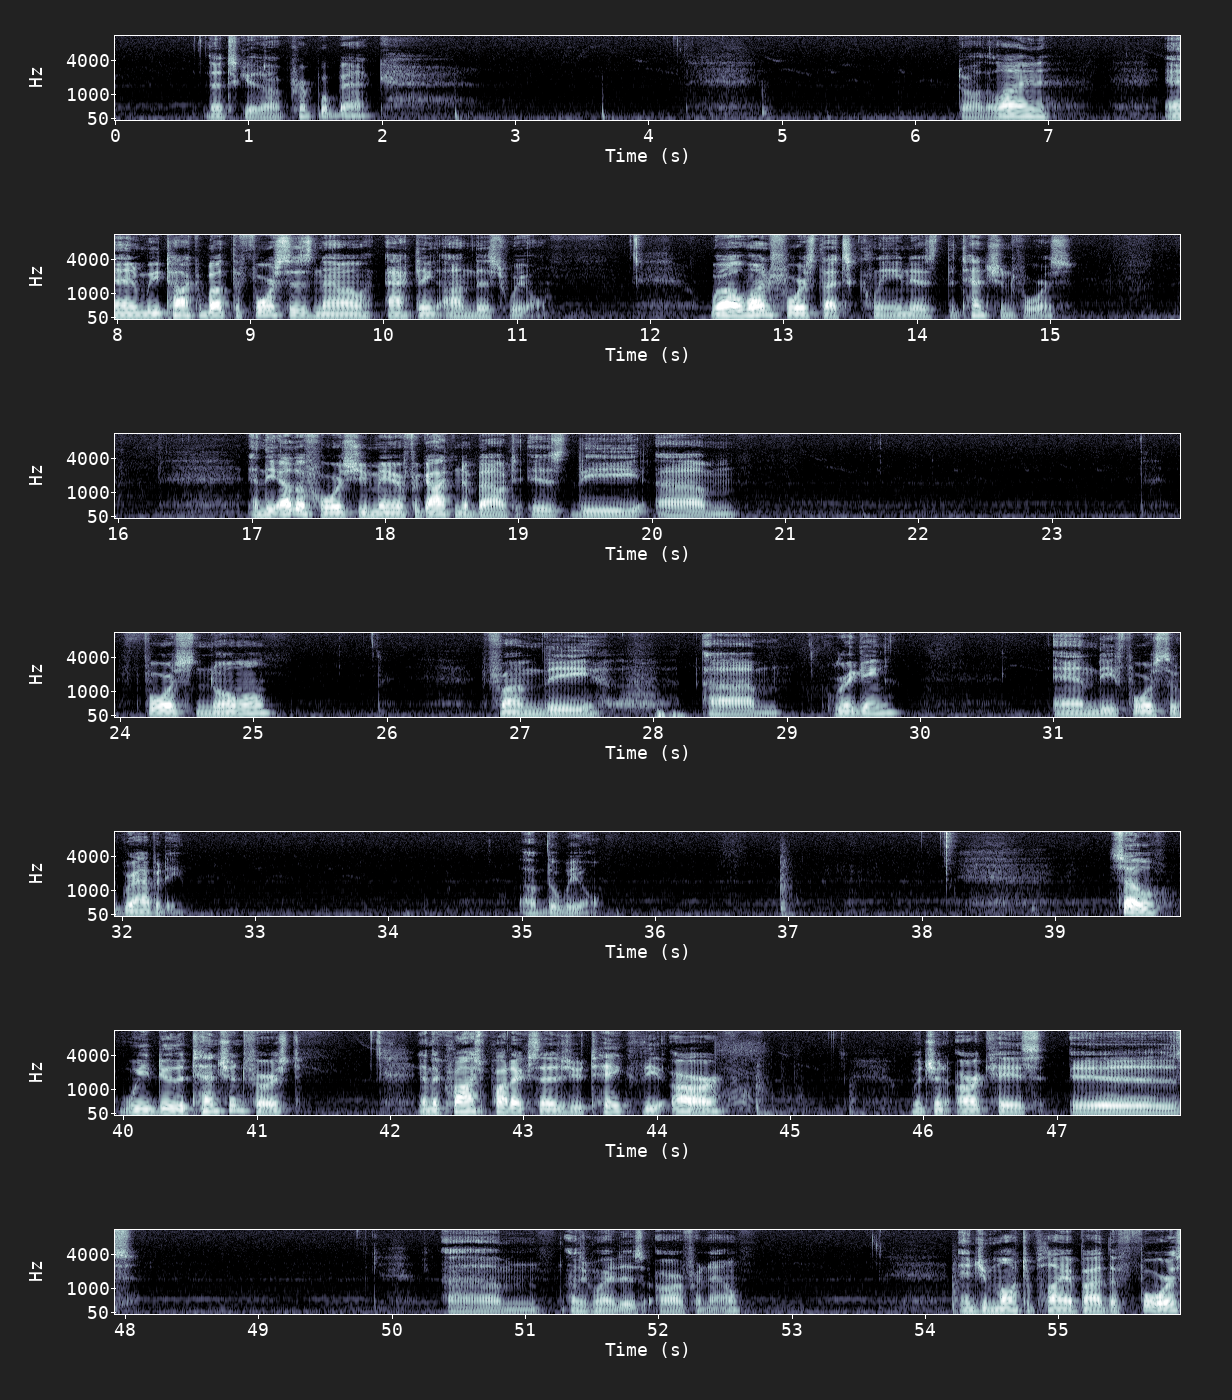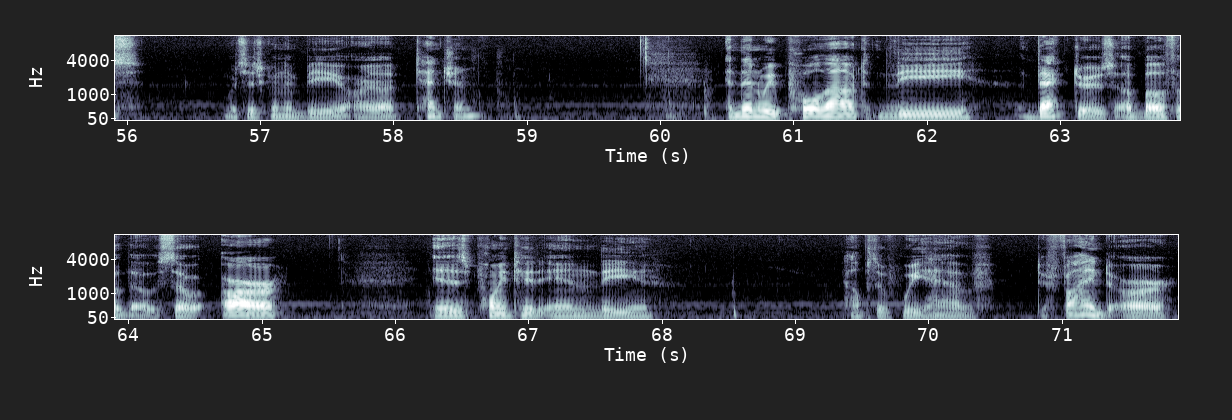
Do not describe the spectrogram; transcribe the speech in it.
let's get our purple back. Draw the line. And we talk about the forces now acting on this wheel. Well, one force that's clean is the tension force. And the other force you may have forgotten about is the um, force normal from the um, rigging and the force of gravity of the wheel. So we do the tension first, and the cross product says you take the R, which in our case is, um, I just going to as R for now and you multiply it by the force, which is going to be our tension. And then we pull out the vectors of both of those. So R is pointed in the, helps if we have defined our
